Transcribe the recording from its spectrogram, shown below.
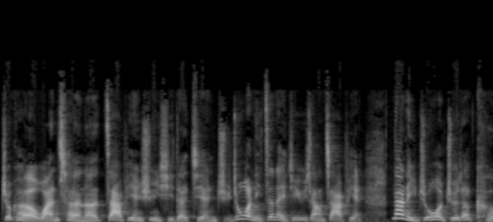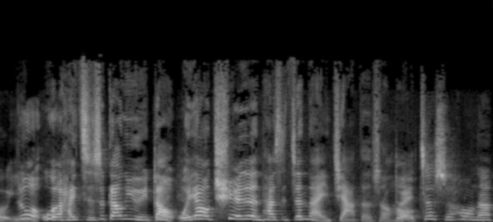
就可完成了诈骗讯息的检举。如果你真的已经遇上诈骗，那你如果觉得可疑，如果我还只是刚遇到，我要确认它是真的还是假的时候，对，这时候呢，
